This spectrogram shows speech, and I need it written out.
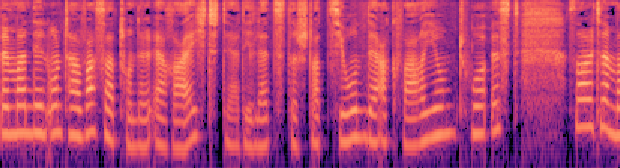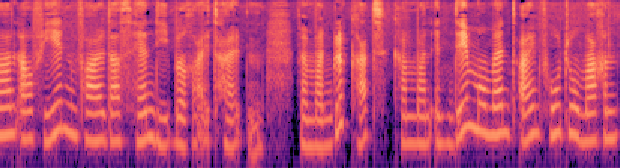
Wenn man den Unterwassertunnel erreicht, der die letzte Station der Aquariumtour ist, sollte man auf jeden Fall das Handy bereithalten. Wenn man Glück hat, kann man in dem Moment ein Foto machen,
